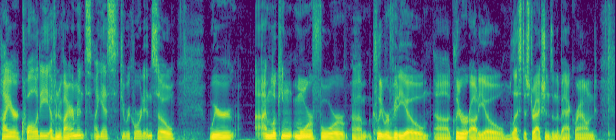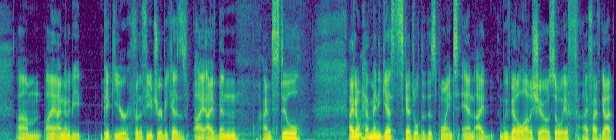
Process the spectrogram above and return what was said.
higher quality of environment, I guess, to record in. So we're I'm looking more for um, clearer video, uh, clearer audio, less distractions in the background. Um, I, am going to be pickier for the future because I, I've been, I'm still, I don't have many guests scheduled at this point, and I we've got a lot of shows. So if if I've got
